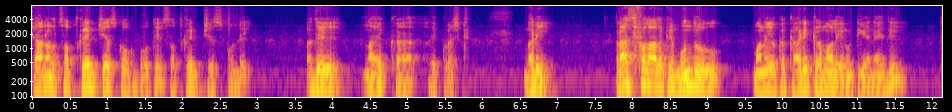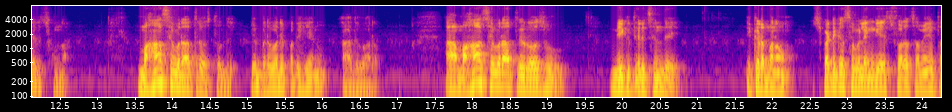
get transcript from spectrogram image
ఛానల్ సబ్స్క్రైబ్ చేసుకోకపోతే సబ్స్క్రైబ్ చేసుకోండి. అదే నా యొక్క రిక్వెస్ట్. మరి రాశిఫలాలకి ముందు మన యొక్క కార్యక్రమాలు ఏమిటి అనేది తెలుసుకుందాం. మహాశివరాత్రి వస్తుంది ఫిబ్రవరి పదిహేను ఆదివారం. ఆ మహాశివరాత్రి రోజు మీకు తెలిసిందే ఇక్కడ మనం స్ఫటిక శివలింగేశ్వర సమేత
